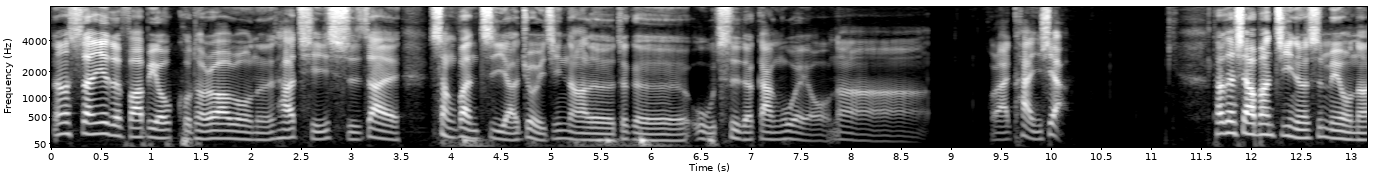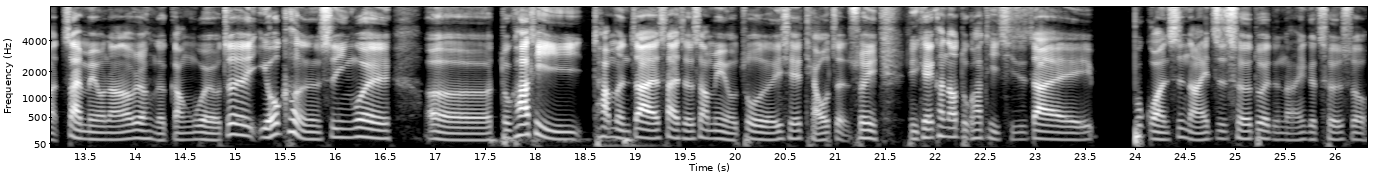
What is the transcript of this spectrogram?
那三叶的 Fabio Quartararo 呢？他其实在上半季啊就已经拿了这个五次的杆位哦。那我来看一下。他在下半季呢是没有拿，再没有拿到任何的杆位哦。这有可能是因为呃，杜卡迪他们在赛车上面有做了一些调整，所以你可以看到杜卡迪其实在不管是哪一支车队的哪一个车手，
